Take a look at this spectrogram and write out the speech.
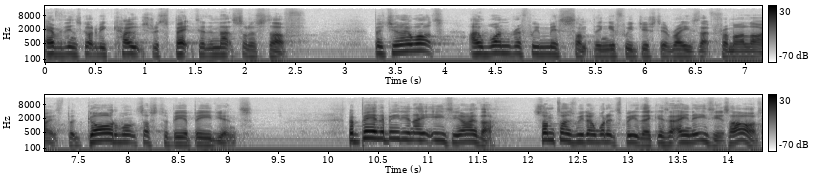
Everything's got to be coached, respected, and that sort of stuff. But you know what? I wonder if we miss something if we just erase that from our lives. But God wants us to be obedient. But being obedient ain't easy either. Sometimes we don't want it to be there because it ain't easy, it's hard.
